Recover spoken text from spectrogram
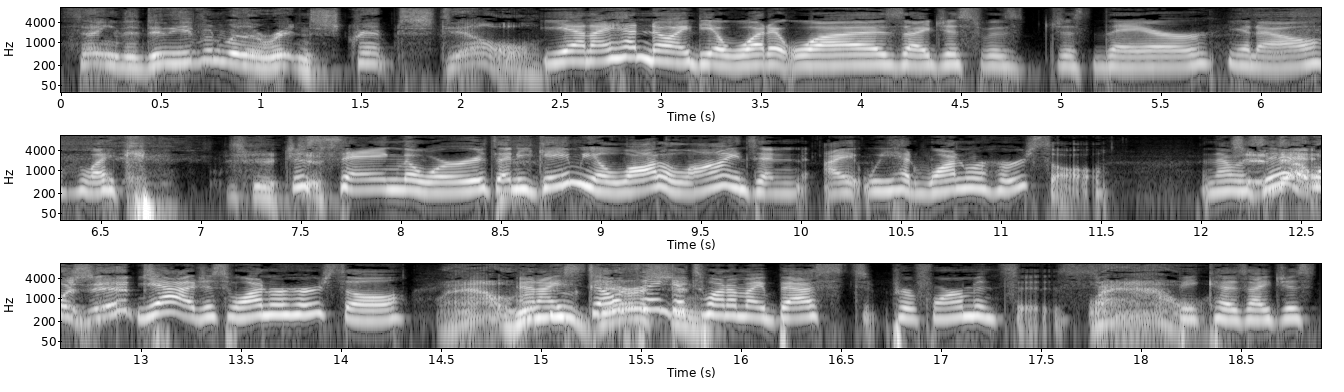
thing to do, even with a written script. Still, Yeah, and I had no idea what it was. I just was just there, you know, like You're just saying the words. And he gave me a lot of lines, and I we had one rehearsal, and that was it. That was it? Yeah, just one rehearsal. Wow, and I still think it's one of my best performances. Wow. because I just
